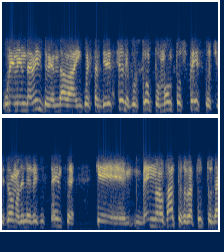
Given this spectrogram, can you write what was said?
un emendamento che andava in questa direzione, purtroppo molto spesso ci sono delle resistenze che vengono fatte soprattutto da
